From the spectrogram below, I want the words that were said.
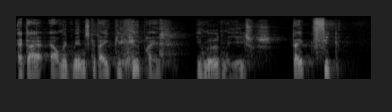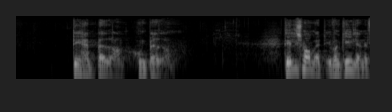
at der er om et menneske, der ikke blev helbredt i mødet med Jesus. Der ikke fik det, han bad om, hun bad om. Det er ligesom om, at evangelierne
